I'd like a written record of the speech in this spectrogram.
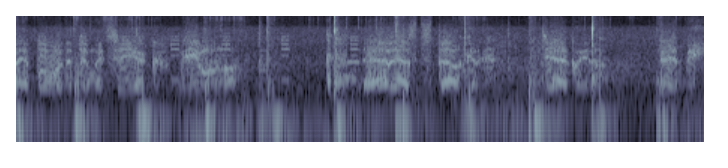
не поводитиметься як гімно. Гаразд, сталкере. Дякую. Відбій.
